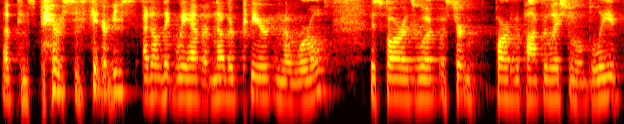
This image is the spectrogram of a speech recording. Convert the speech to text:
of conspiracy theories. I don't think we have another peer in the world as far as what a certain part of the population will believe.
